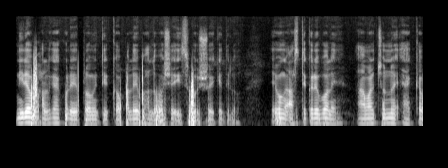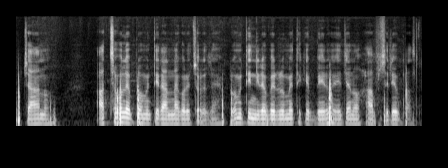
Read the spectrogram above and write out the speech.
নীরব হালকা করে প্রমিতির কপালে ভালোবাসার স্পর্শ এঁকে দিল এবং আস্তে করে বলে, আমার জন্য এক কাপ চা আনো। আচ্ছা বলে প্রমিতি রান্নাঘরে চলে যায়। প্রমিতি নীরবের রুমে থেকে বের হয়ে যেন হাফ ছেড়ে বাঁচল।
